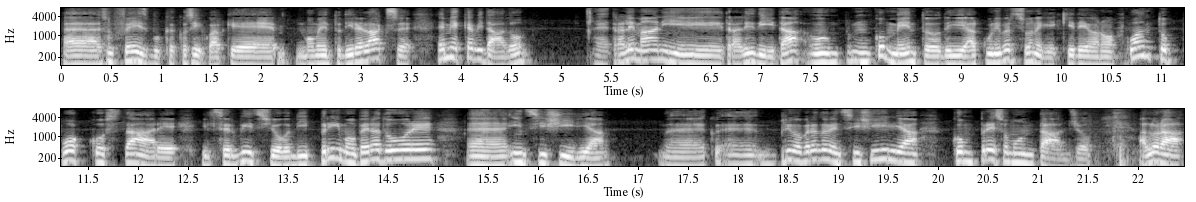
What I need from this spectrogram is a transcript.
eh, su Facebook, così qualche momento di relax e mi è capitato eh, tra le mani, tra le dita, un, un commento di alcune persone che chiedevano quanto può costare il servizio di primo operatore eh, in Sicilia. Eh, eh, primo operatore in Sicilia, compreso montaggio. Allora,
